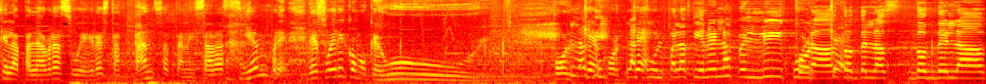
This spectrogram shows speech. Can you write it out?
que la palabra suegra está tan satanizada siempre? Eso era como que, uy. ¿Por qué? ¿Por La culpa la tienen las películas, donde las, donde la,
